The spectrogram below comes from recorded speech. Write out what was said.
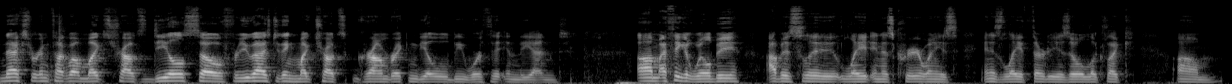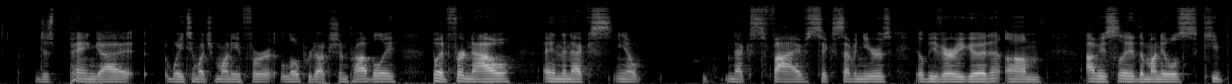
next, we're going to talk about Mike Trout's deal. So, for you guys, do you think Mike Trout's groundbreaking deal will be worth it in the end? Um, I think it will be. Obviously, late in his career, when he's in his late thirties, it will look like um, just paying guy way too much money for low production, probably. But for now, in the next, you know, next five, six, seven years, it'll be very good. Um, obviously, the money will keep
